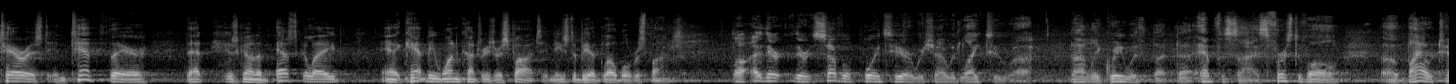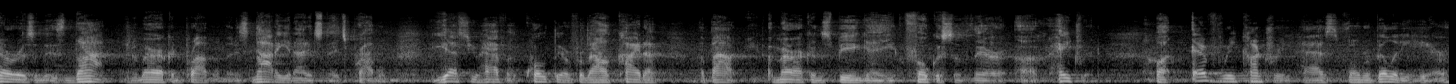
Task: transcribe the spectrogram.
terrorist intent there, that is going to escalate, and it can't be one country's response. It needs to be a global response. Well, there there are several points here which I would like to uh, not only agree with but uh, emphasize. First of all uh, bioterrorism is not an American problem, and it's not a United States problem. Yes, you have a quote there from Al Qaeda about Americans being a focus of their uh, hatred, but every country has vulnerability here,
